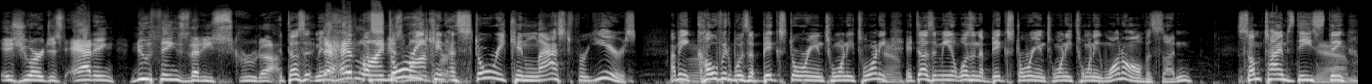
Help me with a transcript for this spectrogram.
is you are just adding new things that he screwed up. It doesn't mean The headline a story is can a story can last for years. I mean, mm. COVID was a big story in 2020. It doesn't mean it wasn't a big story in 2021 all of a sudden. Sometimes these Yeah. things We'll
